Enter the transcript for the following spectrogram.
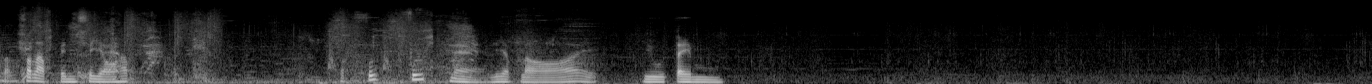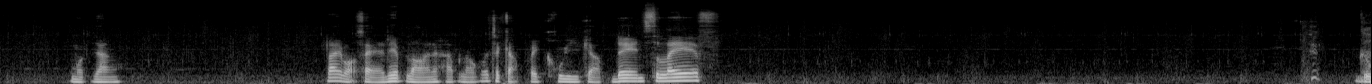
แล้วสลับเป็นเซียวครับปึ๊บปึ๊บแน่เรียบร้อยฮิวเต็มหมดยัง ได้เบาะแสเรียบร้อยนะครับ เราก็จะกลับไปคุยกับเดนสเลฟ ดู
